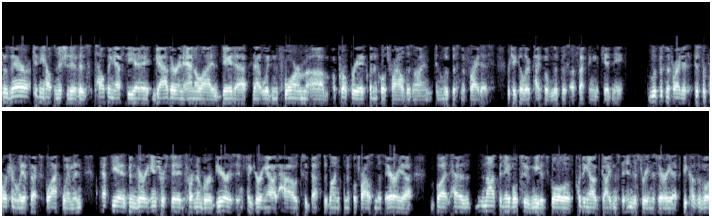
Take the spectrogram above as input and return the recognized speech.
So their kidney health initiative is helping FDA gather and analyze data that would inform um, appropriate clinical trial design in lupus nephritis, particular type of lupus affecting the kidney. Lupus nephritis disproportionately affects black women FDA has been very interested for a number of years in figuring out how to best design clinical trials in this area, but has not been able to meet its goal of putting out guidance to industry in this area because of a,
